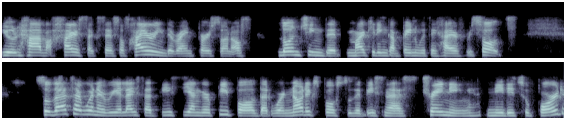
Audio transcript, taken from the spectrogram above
you'll have a higher success of hiring the right person, of launching the marketing campaign with the higher results. So that's when I realized that these younger people that were not exposed to the business training needed support.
